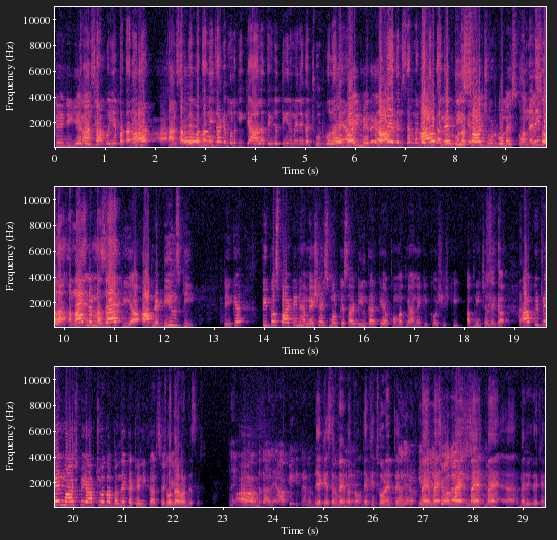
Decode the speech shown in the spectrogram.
کہیں جی یہ لے خان جی۔ صاحب کو یہ پتا نہیں تھا؟ خان صاحب کو یہ پتا نہیں تھا کہ ملک کی کیا حالت ہے جو تین مہینے کا جھوٹ بولا گیا بھائی میرے آپ دن سر نبے دن کا نے جھوٹ بولا تیس گیا۔ سال جھوٹ بولا اس کو ہم نے نہیں بولا ہم نے آپ نے ہم مذاق کیا آپ نے ڈیلز کی ٹھیک ہے؟ پیپلز پارٹی نے ہمیشہ اس ملک کے ساتھ ڈیل کر کے حکومت میں آنے کی کوشش کی اب نہیں چلے گا۔ آپ کی ٹرین مارچ پہ آپ چودہ بندے کٹھے نہیں کر سکے۔ چودہ بندے سر۔ نہیں آپ بتا دیں آپ کے کتنے بندے دیکھیں سر میں بتاؤں۔ دیکھیں چھوڑیں ٹرین۔ میں میں میں میں میری دیکھیں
